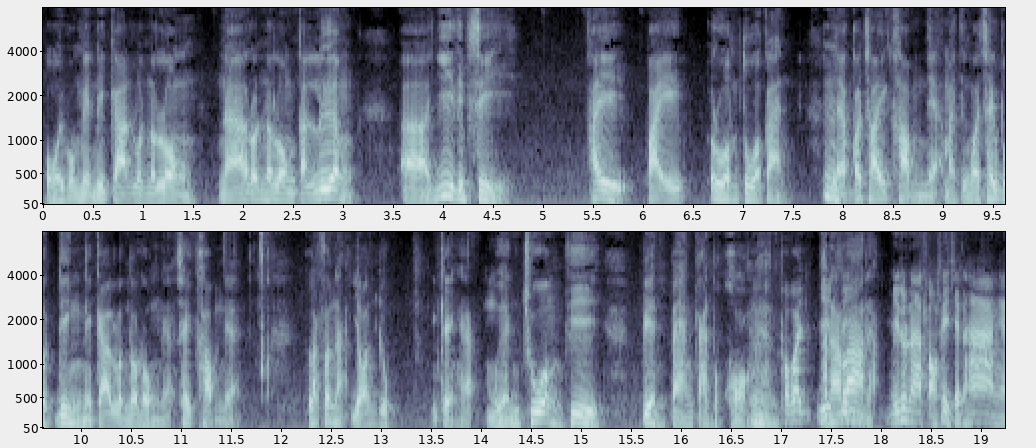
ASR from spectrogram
โอ้ยผมเห็นมีการรณรงค์นะรณรงค์กันเรื่องอ่า24 ให้ไปรวมตัวกัน แล้วก็ใช้คำเนี่ยหมายถึงว่าใช้วอดดิ้งในการรณรงค์เนี่ยใช้คำเนี่ยลักษณะย้อนยุคเก่งฮะเหมือนช่วงที่ เปลี่ยนแปลงการปกครองเนี่ยเพราะว่าคณะราษฎรอะมิถุนาสองสี่เจ็ดห้าไง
